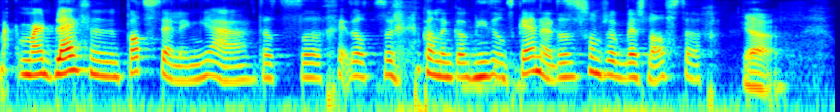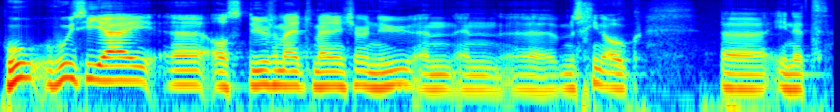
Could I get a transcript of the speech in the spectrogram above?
Maar, maar het blijft een padstelling, ja, dat, uh, dat kan ik ook niet ontkennen. Dat is soms ook best lastig. Ja, hoe, hoe zie jij uh, als duurzaamheidsmanager nu en, en uh, misschien ook uh, in het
